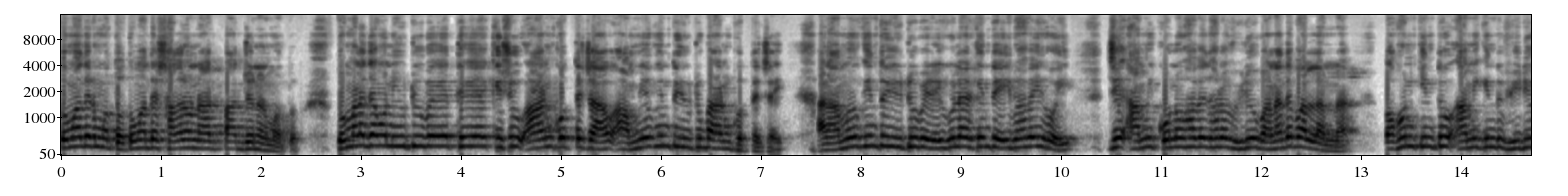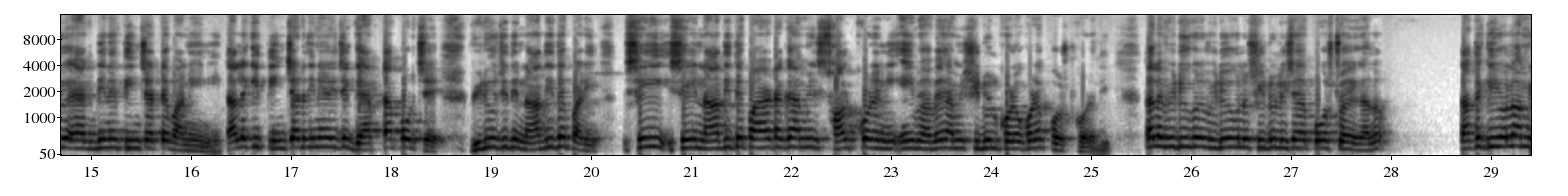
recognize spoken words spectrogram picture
তোমাদের মতো, তোমাদের সাধারণ আর পাঁচজনের মতো। তোমরা যেমন ইউটিউবে থেকে কিছু আর্ন করতে চাও, আমিও কিন্তু ইউটিউবে আর্ন করতে চাই। আর আমিও কিন্তু ইউটিউবে রেগুলার কিন্তু এইভাবেই হই যে আমি কোনোভাবে ধরো ভিডিও বানাতে পারলাম না তখন কিন্তু আমি কিন্তু ভিডিও একদিনে তিন চারটে বানিয়ে নিই। তাহলে কি তিন চার দিনের এই যে গ্যাপটা পড়ছে ভিডিও যদি না দিতে পারি, সেই সেই না দিতে পারাটাকে আমি সলভ করে নিই, এইভাবে আমি শিডিউল করে করে পোস্ট করে দিই। তাহলে ভিডিওগুলো ভিডিওগুলো শিডিউল হিসাবে পোস্ট হয়ে গেল। তাতে কি হলো? আমি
